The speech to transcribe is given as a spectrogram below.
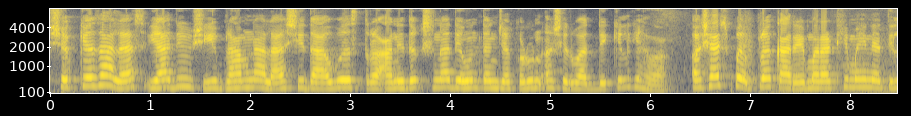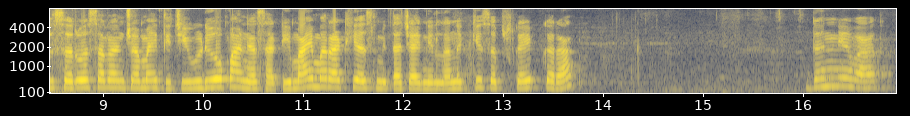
शक्य झाल्यास या दिवशी ब्राह्मणाला शिदा वस्त्र आणि दक्षिणा देऊन त्यांच्याकडून आशीर्वाद देखील घ्यावा. अशाच प प्रकारे मराठी महिन्यातील सर्व सणांच्या माहितीची व्हिडिओ पाहण्यासाठी माय मराठी अस्मिता चॅनेलला नक्की सबस्क्राईब करा. धन्यवाद.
